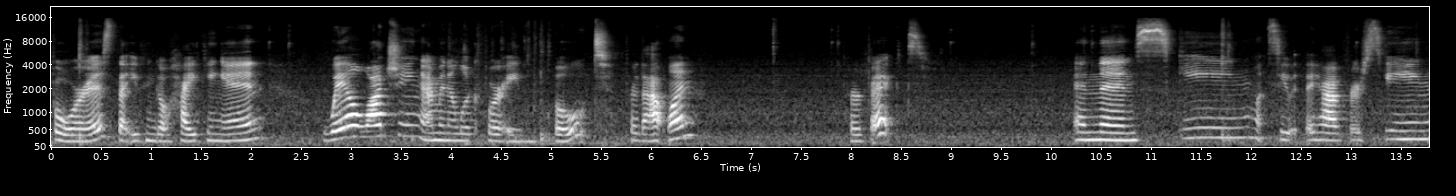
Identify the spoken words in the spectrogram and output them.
forest that you can go hiking in. Whale watching, I'm going to look for a boat for that one. Perfect. And then skiing, let's see what they have for skiing.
